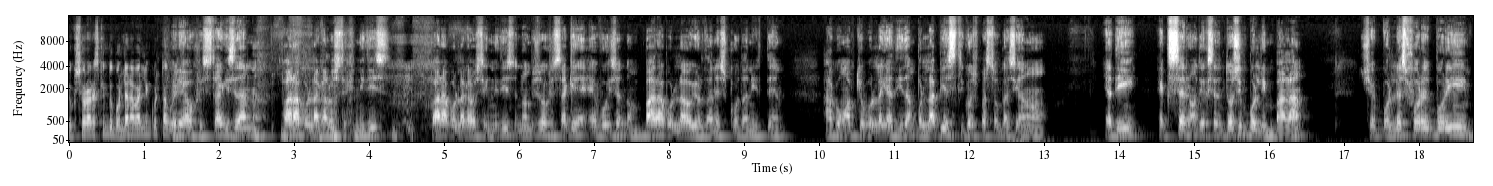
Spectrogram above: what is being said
Εγώ ξέρω αρέσκει του πολλά να βάλει γκολ τα Φίλε, γουέλ. ο Χριστάκης ήταν πάρα πολλά καλός τεχνίτης. πάρα πολλά καλός τεχνίτης. Νομίζω ο Χριστάκη βοήθησε τον πάρα πολλά ο Ιορδανέσκο όταν ήρθε ακόμα πιο πολλά γιατί ήταν πολλά πιεστικός πας στον Κασιανό. Γιατί έξερε ότι έξερε τόση πολύ μπάλα και πολλές φορές μπορεί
